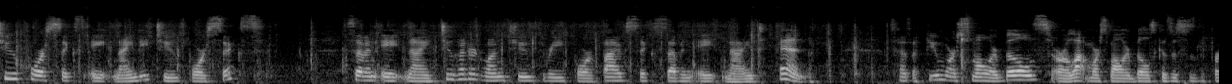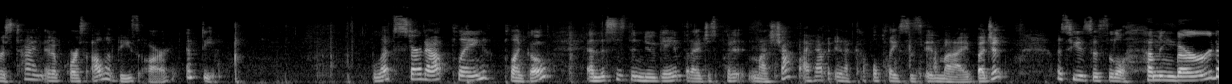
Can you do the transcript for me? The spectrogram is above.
two, four, six, eight, 90, two, four, six, seven, eight, nine, 200, one, two, three, four, five, six, seven, eight, nine, 10. This has a few more smaller bills, or a lot more smaller bills because this is the first time. And of course, all of these are empty. Let's start out playing Plinko. And this is the new game that I just put it in my shop. I have it in a couple places in my budget. Let's use this little hummingbird.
